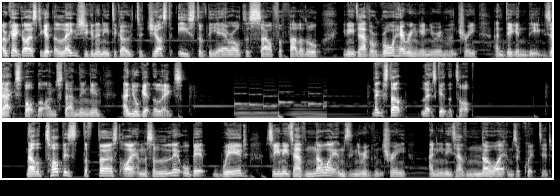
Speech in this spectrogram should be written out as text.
Okay guys, to get the legs, you're going to need to go to just east of the air altar, south of Falador. You need to have a raw herring in your inventory and dig in the exact spot that I'm standing in, and you'll get the legs. Next up, let's get the top. Now the top is the first item that's a little bit weird, so you need to have no items in your inventory, and you need to have no items equipped.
